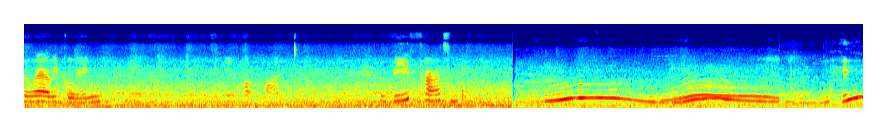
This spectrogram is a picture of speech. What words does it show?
So where are we going? Beef party. Ooh. This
